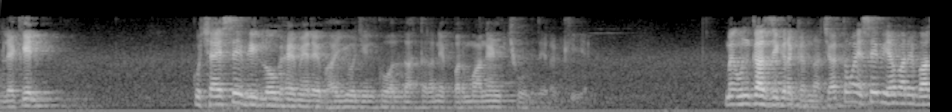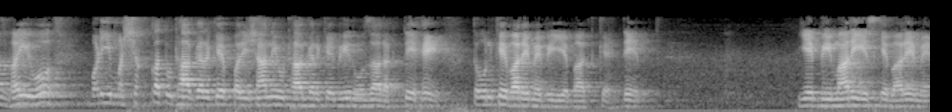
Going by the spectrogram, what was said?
لیکن کچھ ایسے بھی لوگ ہیں میرے بھائیوں جن کو اللہ تعالیٰ نے پرماننٹ چھوٹ دے رکھی ہے۔ میں ان کا ذکر کرنا چاہتا ہوں۔ ایسے بھی ہمارے پاس بھائی وہ بڑی مشقت اٹھا کر کے، پریشانی اٹھا کر کے بھی روزہ رکھتے ہیں۔ تو ان کے بارے میں بھی یہ بات کہتے یہ بیماری اس کے بارے میں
